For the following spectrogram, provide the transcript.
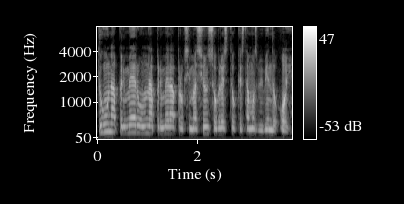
tuvo una, primer, una primera aproximación sobre esto que estamos viviendo hoy.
